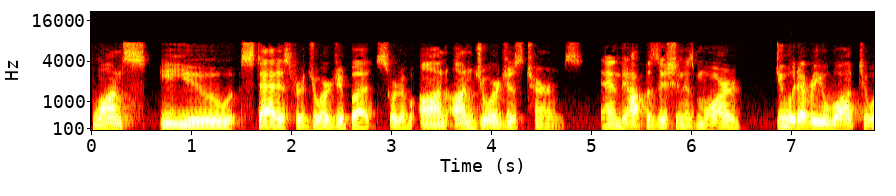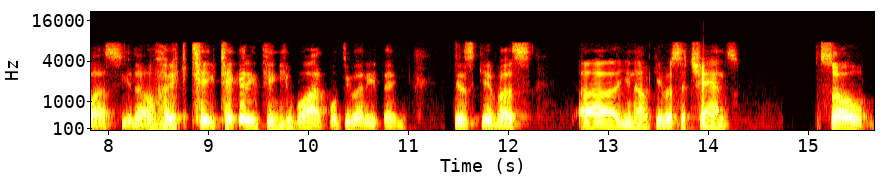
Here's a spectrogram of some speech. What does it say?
wants EU status for Georgia, but sort of on on Georgia's terms, and the opposition is more do whatever you want to us, you know, like take take anything you want, we'll do anything, just give us, uh, you know, give us a chance. So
